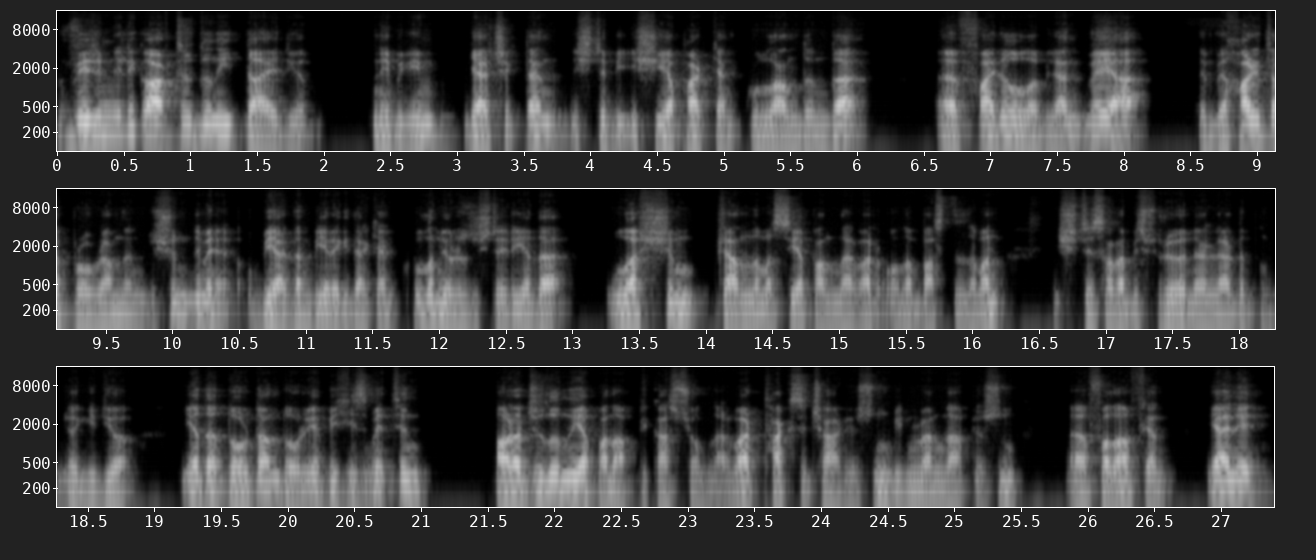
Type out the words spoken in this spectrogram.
verimlilik artırdığını iddia ediyor. Ne bileyim gerçekten işte bir işi yaparken kullandığında e, faydalı olabilen veya bir harita programlarını düşün değil mi? Bir yerden bir yere giderken kullanıyoruz işte ya da ulaşım planlaması yapanlar var. Ona bastığı zaman işte sana bir sürü önerilerde bulunuyor gidiyor. Ya da doğrudan doğruya bir hizmetin aracılığını yapan aplikasyonlar var. Taksi çağırıyorsun bilmem ne yapıyorsun e, falan filan. Yani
